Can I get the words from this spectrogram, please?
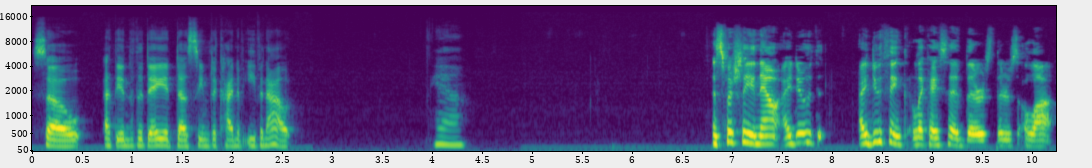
So at the end of the day, it does seem to kind of even out." Yeah. especially now i do i do think like i said there's there's a lot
